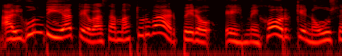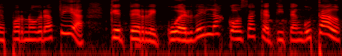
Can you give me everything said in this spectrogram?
algún día te vas a masturbar, pero es mejor que no uses pornografía, que te recuerdes las cosas que a ti te han gustado.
